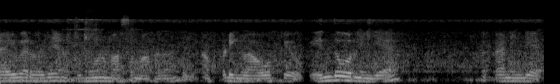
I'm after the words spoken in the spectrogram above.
லைவ் வருவது எனக்கு மூணு மாதமாக தான் தெரியும். அப்படிங்களா? Okay okay. எந்த ஊர் நீங்கள் அக்கா நீங்கள்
